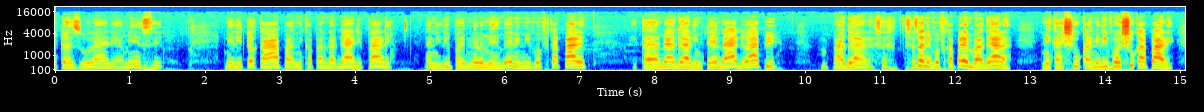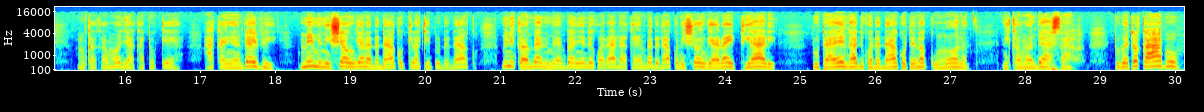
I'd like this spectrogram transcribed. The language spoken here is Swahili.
naitwa Zura Ali Hamisi. Nilitoka hapa nikapanda gari pale na nilipa pale Mnelo Miembeni. Nilivyofika pale nikaambia gari nitaenda hadi wapi? Mbagala. Sasa, sasa nilivyofika pale Mbagala nikashuka. Nilivyoshuka pale mkaka mmoja akatokea akaniambia hivi, mimi nishaongea na dada yako kila kitu dada yako. Mimi nikamwambia nimeambiwa niende kwa dada, akaniambia dada yako nishaongea naye tayari. Tutaenda hadi kwa dada yako utaenda kumuona. Nikamwambia sawa. Tumetoka hapo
